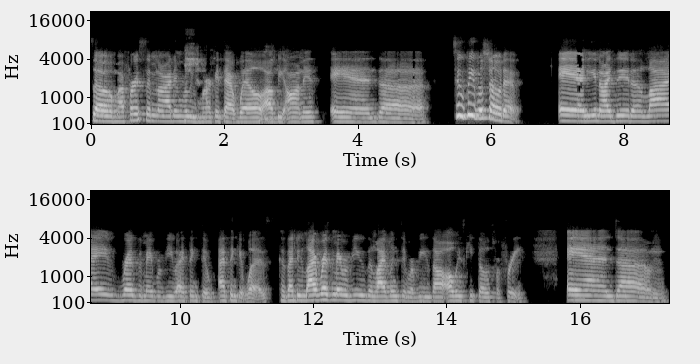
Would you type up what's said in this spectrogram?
So my first seminar, I didn't really market that well. I'll be honest. And uh, two people showed up and you know i did a live resume review i think that i think it was because i do live resume reviews and live linkedin reviews. I'll always keep those for free. And um,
